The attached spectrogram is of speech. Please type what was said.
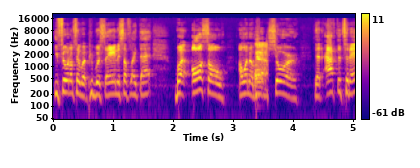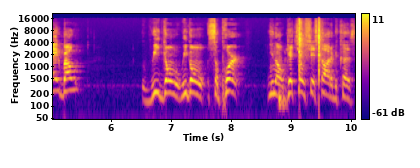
You feel what I'm saying? What people are saying and stuff like that. But also, I want to Yeah. make sure that after today, bro, we gon' we gon' support you know, get your shit started because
